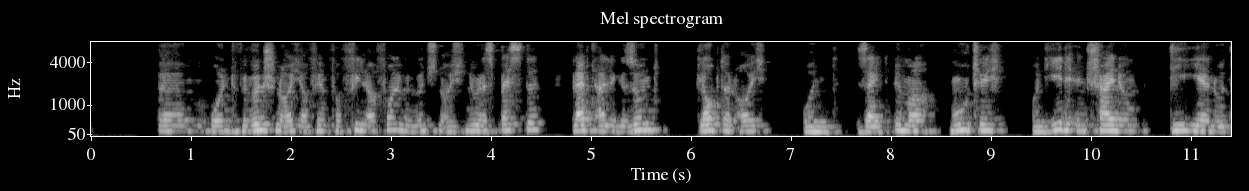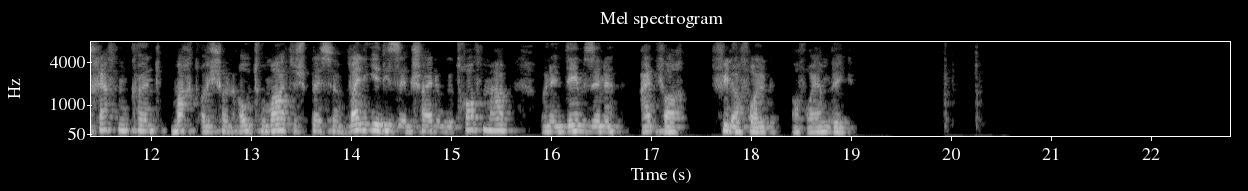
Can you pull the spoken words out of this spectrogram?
Ähm, und wir wünschen euch auf jeden Fall viel Erfolg. Wir wünschen euch nur das Beste. Bleibt alle gesund glaubt an euch und seid immer mutig und jede Entscheidung, die ihr nur treffen könnt, macht euch schon automatisch besser, weil ihr diese Entscheidung getroffen habt und in dem Sinne einfach viel Erfolg auf eurem Weg.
